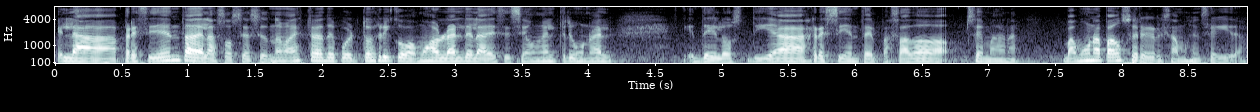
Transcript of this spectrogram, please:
la presidenta de la Asociación de Maestras de Puerto Rico. Vamos a hablar de la decisión en el tribunal de los días recientes, del pasado semana. Vamos a una pausa y regresamos enseguida.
